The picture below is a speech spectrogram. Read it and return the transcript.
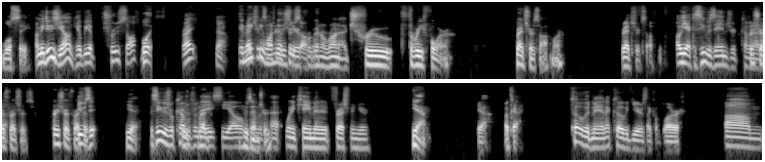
we'll see. I mean, dude's young; he'll be a true sophomore, Well, right? No, It makes me wonder this year if we're going to run a true 3 4. Redshirt sophomore. redshirt sophomore. Oh yeah, because he was injured coming Pretty sure out. it's redshirts. Pretty sure it's redshirts. He was Yeah. because he was recovering was from red- the ACL he was injured. at- when he came in at freshman year. Yeah. Yeah. Okay. COVID, man, that COVID year is like a blur. Um,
